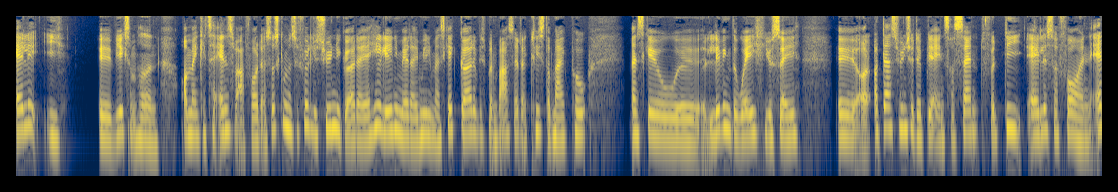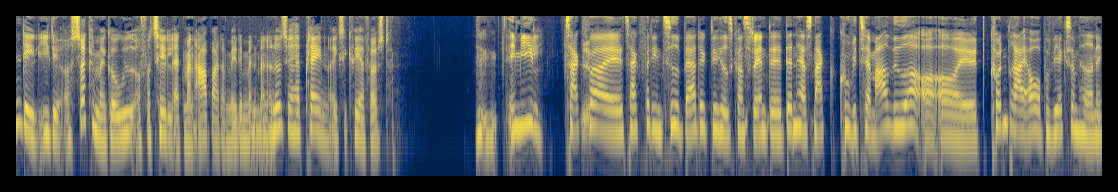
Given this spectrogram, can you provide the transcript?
alle i øh, virksomheden, og man kan tage ansvar for det. Og så skal man selvfølgelig synliggøre det. Jeg er helt enig med dig, Emil. Man skal ikke gøre det, hvis man bare sætter klistermærke på. Man skal jo øh, living the way, you say. Øh, og, og der synes jeg, det bliver interessant, fordi alle så får en andel i det, og så kan man gå ud og fortælle, at man arbejder med det, men man er nødt til at have planen og eksekvere først. Emil, Tak for, øh, tak for din tid, bæredygtighedskonsulent. Øh, den her snak kunne vi tage meget videre og, og øh, kun dreje over på virksomhederne.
